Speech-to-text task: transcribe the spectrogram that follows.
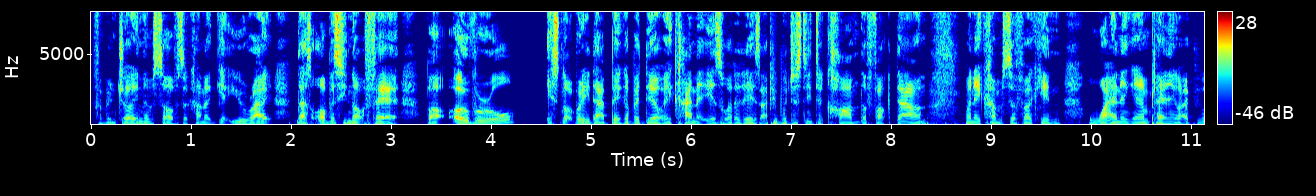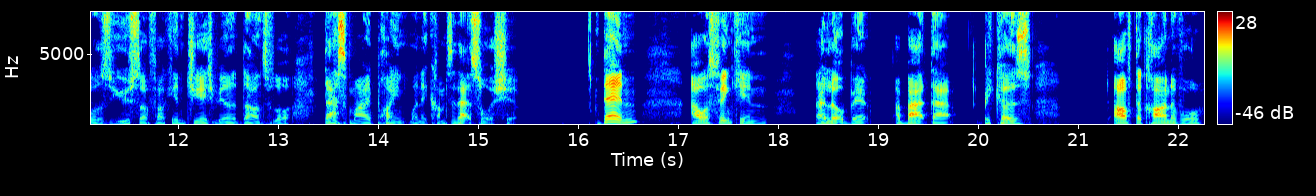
from enjoying themselves to kind of get you right. That's obviously not fair but overall, it's not really that big of a deal. It kind of is what it is. Like people just need to calm the fuck down when it comes to fucking whining and complaining about people's use of fucking GHB on the dance floor. That's my point when it comes to that sort of shit. Then I was thinking a little bit about that because after Carnival,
